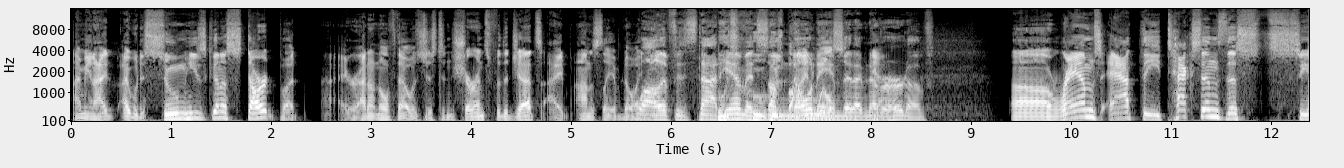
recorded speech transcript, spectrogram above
I mean, I I would assume he's going to start, but I, I don't know if that was just insurance for the Jets. I honestly have no Well, idea. Well, if it's not Who's- him, it's who- some no name Wilson? that I've never Yeah. heard of. Uh, Rams at the Texans. This see,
